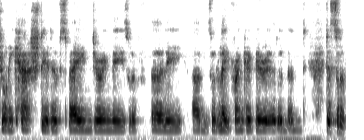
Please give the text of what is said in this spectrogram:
Johnny Cash did of Spain during the sort of early um, sort of late Franco period, and, and just sort of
